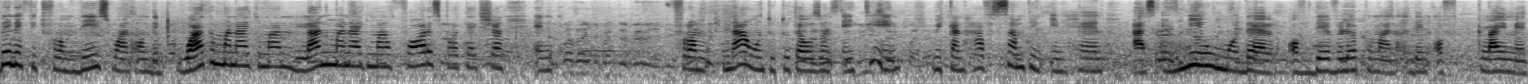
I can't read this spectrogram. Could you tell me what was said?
benefit from this one on the water management, land management, forest protection, and from now on to 2018, we can have something in hand as a new model of development and then of climate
